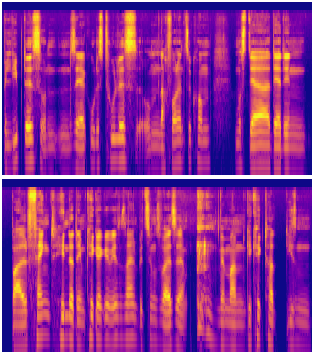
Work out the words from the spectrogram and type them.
beliebt ist und ein sehr gutes Tool ist, um nach vorne zu kommen, muss der, der den Ball fängt, hinter dem Kicker gewesen sein, beziehungsweise, wenn man gekickt hat, diesen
